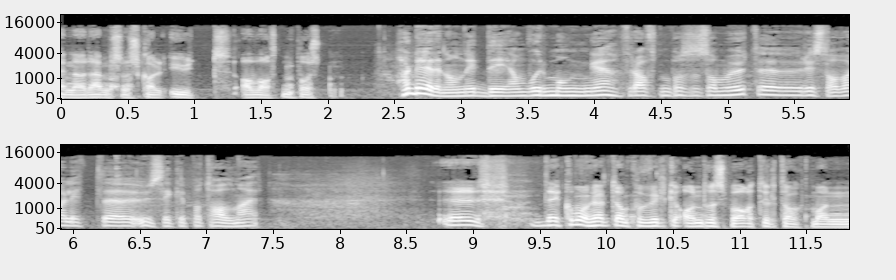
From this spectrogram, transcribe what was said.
en av dem som skal ut av Aftenposten. Har dere noen idé om hvor mange fra Aftenposten som må ut? Eh, Ryssdal var litt uh, usikker på tallene her. Eh, det kommer helt an på hvilke andre sparetiltak man,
